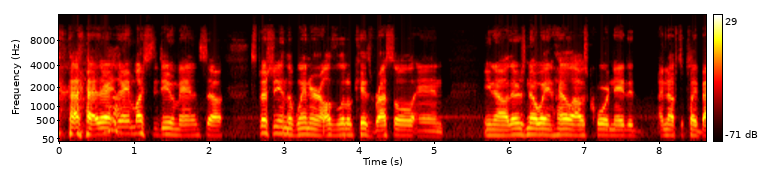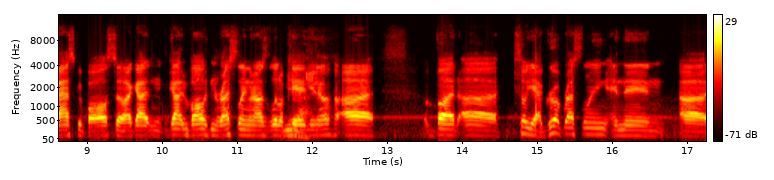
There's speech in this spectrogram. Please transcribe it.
there, there ain't much to do, man. So especially in the winter, all the little kids wrestle, and you know, there's no way in hell I was coordinated enough to play basketball. So I got in, got involved in wrestling when I was a little kid, Yeah. you know. Uh, but uh, so yeah, grew up wrestling, and then uh,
